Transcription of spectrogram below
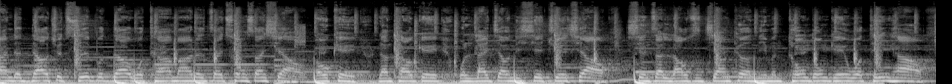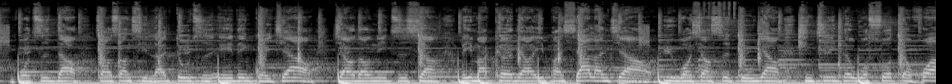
看得到却吃不到，我他妈的在冲三小。OK，让涛给我来教你些诀窍。现在老子讲课，你们通通给我听好。我知道早上起来肚子一定鬼叫，叫到你只想立马嗑掉一盘虾蓝饺。欲望像是毒药，请记得我说的话。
